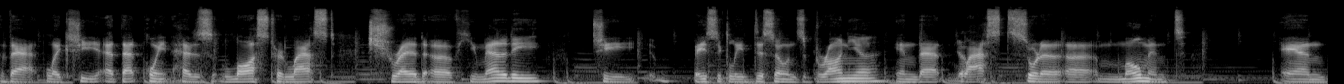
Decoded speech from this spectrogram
that like she at that point has lost her last shred of humanity. She basically disowns Bronya in that Yep. last sort of uh, moment and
